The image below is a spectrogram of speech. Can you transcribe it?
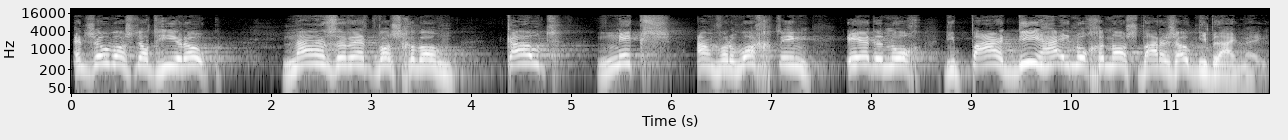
En zo was dat hier ook. Nazareth was gewoon koud, niks aan verwachting. Eerder nog, die paar die hij nog genas, waren ze ook niet blij mee.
